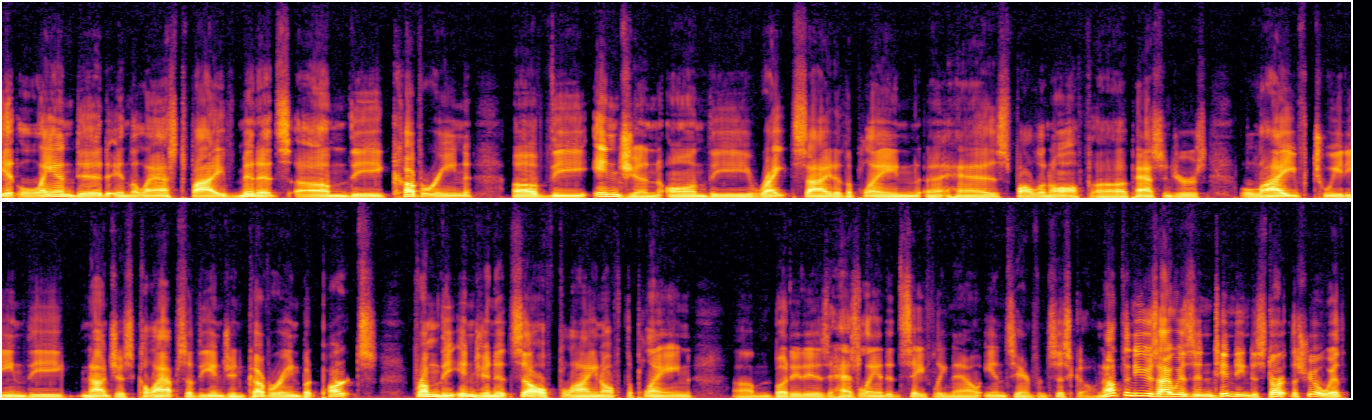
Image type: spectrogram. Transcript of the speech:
it landed in the last five minutes. Um, the covering of the engine on the right side of the plane uh, has fallen off. Uh, passengers live tweeting the not just collapse of the engine covering, but parts from the engine itself flying off the plane. Um, but it is has landed safely now in San Francisco. Not the news I was intending to start the show with.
